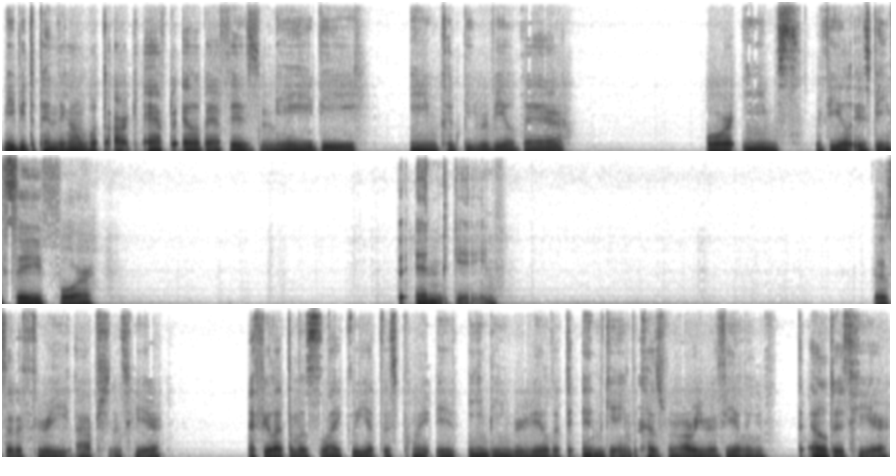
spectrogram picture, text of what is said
Maybe depending on what the arc after Elbaf is, maybe Im could be revealed there. Or Im's reveal is being saved for the end game. Those are the three options here. I feel like the most likely at this point is Im being revealed at the end game because we're already revealing the elders here.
